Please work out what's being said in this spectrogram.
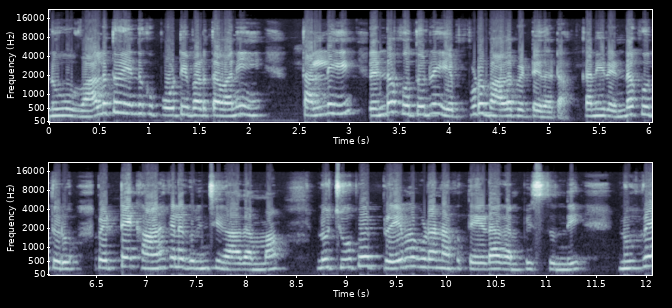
నువ్వు వాళ్ళతో ఎందుకు పోటీ పడతావని తల్లి రెండో కూతురుని ఎప్పుడు బాధ పెట్టేదట. కానీ రెండో కూతురు పెట్టే కానుకల గురించి కాదమ్మా. నువ్వు చూపే ప్రేమ కూడా నాకు తేడా కనిపిస్తుంది. నువ్వే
